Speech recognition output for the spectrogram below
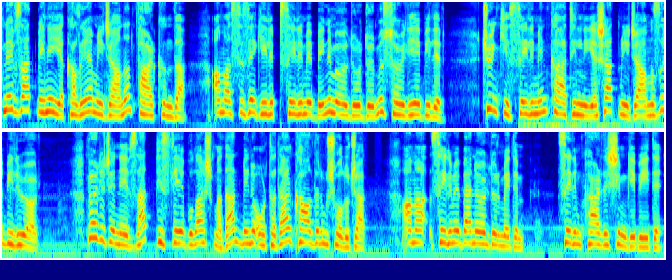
Nevzat beni yakalayamayacağının farkında. Ama size gelip Selim'i benim öldürdüğümü söyleyebilir. Çünkü Selim'in katilini yaşatmayacağımızı biliyor. Böylece Nevzat pisliğe bulaşmadan beni ortadan kaldırmış olacak. Ama Selim'i ben öldürmedim. Selim kardeşim gibiydi.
